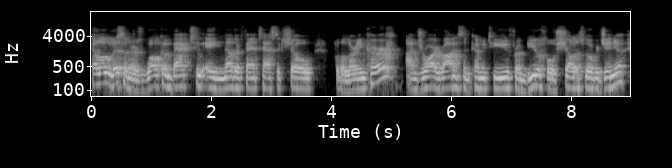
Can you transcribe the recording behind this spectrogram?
Hello, listeners. Welcome back to another fantastic show for the Learning Curve. I'm Gerard Robinson coming to you from beautiful Charlottesville, Virginia.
